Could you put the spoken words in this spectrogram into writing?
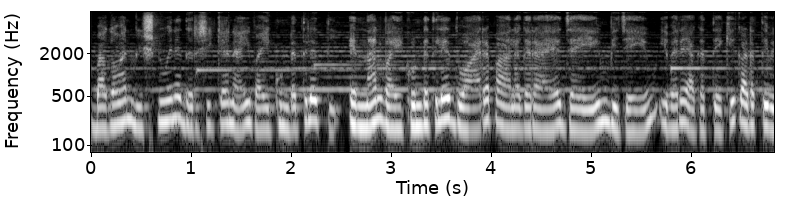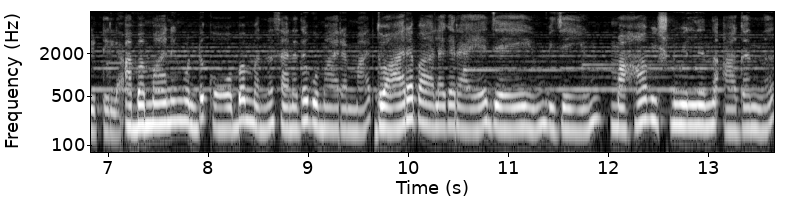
ഭഗവാൻ വിഷ്ണുവിനെ ദർശിക്കാനായി വൈകുണ്ഠത്തിലെത്തി. എന്നാൽ വൈകുണ്ഠത്തിലെ ദ്വാരപാലകരായ ജയയും വിജയും ഇവരെ അകത്തേക്ക് കടത്തിവിട്ടില്ല. അപമാനം കൊണ്ട് കോപം വന്ന സനതകുമാരന്മാർ ദ്വാരപാലകരായ ജയയും വിജയും മഹാവിഷ്ണുവിൽ നിന്ന് അകന്ന്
